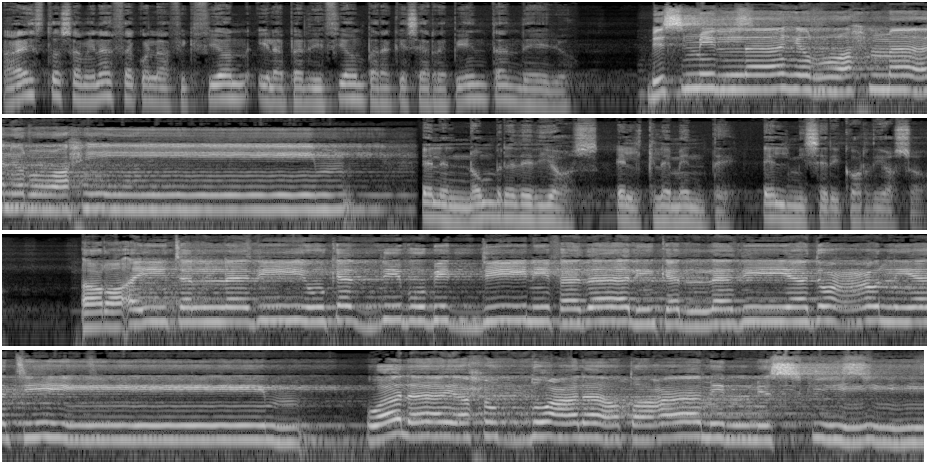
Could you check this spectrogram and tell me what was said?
A estos amenaza con la ficción y la perdición para que se arrepientan de ello. En el nombre de Dios, el clemente, el misericordioso. أرأيت الذي يكذب بالدين فذلك الذي يدع اليتيم ولا يحض على طعام المسكين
